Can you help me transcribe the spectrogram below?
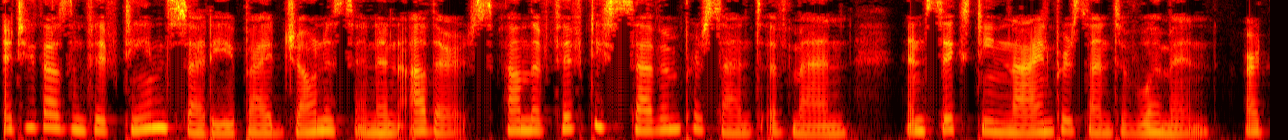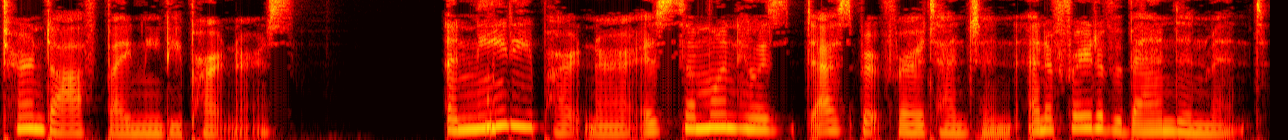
A 2015 study by Jonason and others found that 57% of men and 69% of women are turned off by needy partners. A needy partner is someone who is desperate for attention and afraid of abandonment.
